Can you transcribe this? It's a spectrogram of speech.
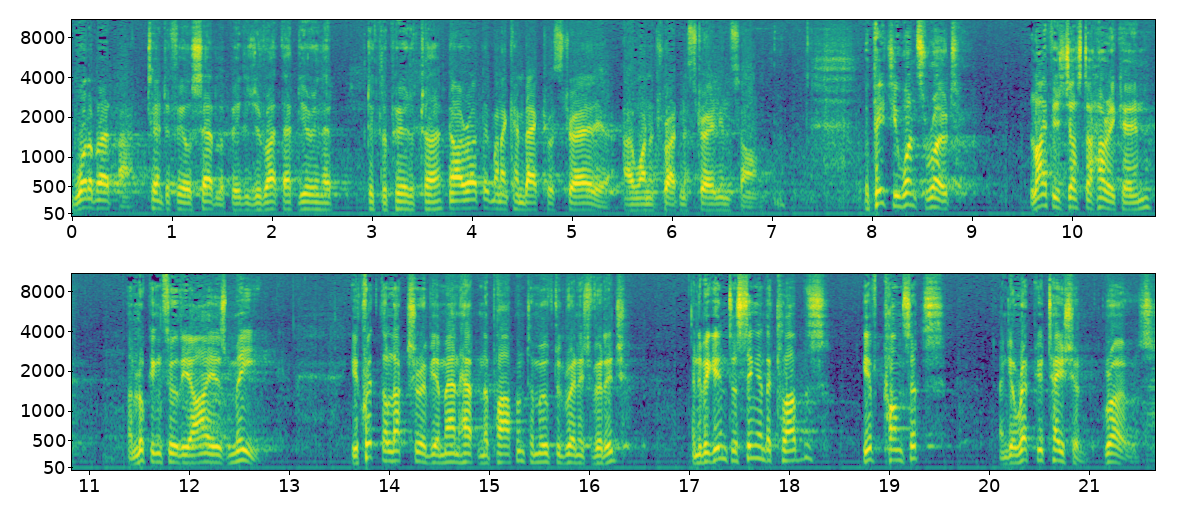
What about Tenterfield Saddler, Peter? Did you write that during that particular period of time? No, I wrote that when I came back to Australia. I wanted to write an Australian song. The pitch you once wrote, Life is just a hurricane, and looking through the eye is me. You quit the luxury of your Manhattan apartment to move to Greenwich Village, and you begin to sing in the clubs, give concerts, and your reputation grows.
